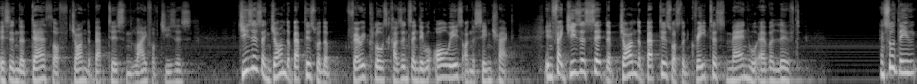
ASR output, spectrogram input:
is in the death of John the Baptist and life of Jesus. Jesus and John the Baptist were the very close cousins, and they were always on the same track. In fact, Jesus said that John the Baptist was the greatest man who ever lived. And so they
